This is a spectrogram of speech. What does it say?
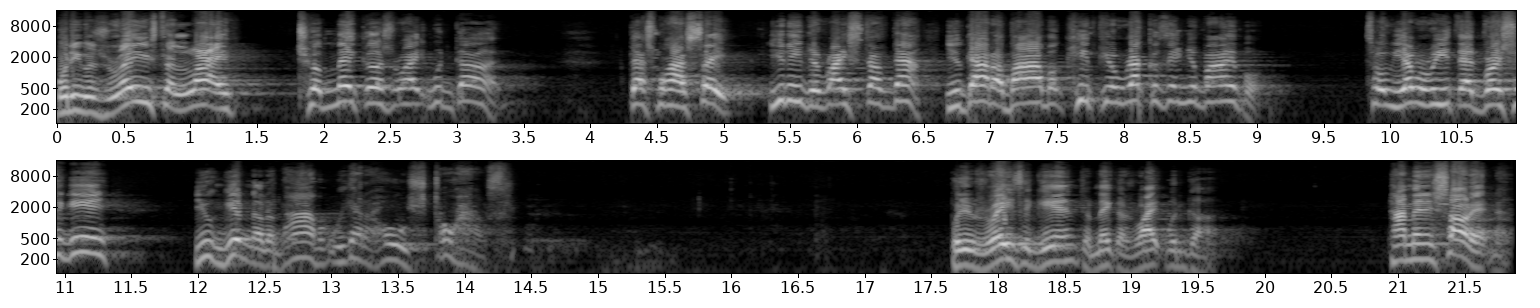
but he was raised to life to make us right with God. That's why I say you need to write stuff down. You got a Bible, keep your records in your Bible. So you ever read that verse again, you can get another Bible. We got a whole storehouse. But he was raised again to make us right with God. How many saw that now?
